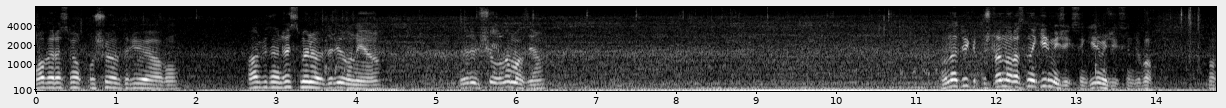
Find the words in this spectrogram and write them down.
Abi resmen kuşu öldürüyor ya bu. Harbiden resmen öldürüyor onu ya. Böyle bir şey olamaz ya. Ona diyor ki kuşların arasına girmeyeceksin, girmeyeceksin diyor bak. Bak.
